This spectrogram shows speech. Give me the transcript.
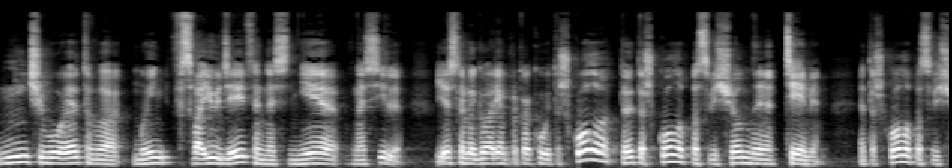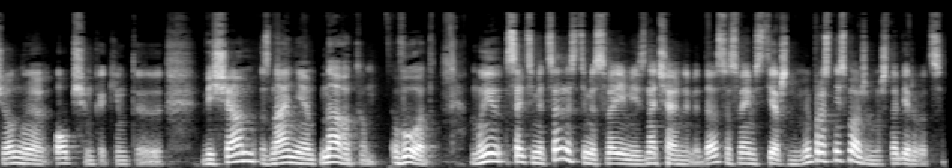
ничего этого мы в свою деятельность не вносили. Если мы говорим про какую-то школу, то это школа, посвященная теме. Это школа, посвященная общим каким-то вещам, знаниям, навыкам. Вот. Мы с этими ценностями своими изначальными, да, со своим стержнем, мы просто не сможем масштабироваться.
